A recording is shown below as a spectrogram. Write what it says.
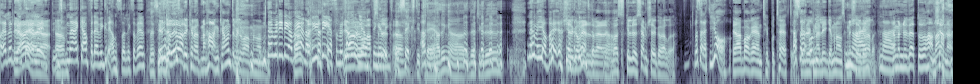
år, eller du Ja, vet, ja, eller, ja, nej kanske där vid gränsen liksom. Men, Men sen- jag, Du hade kunnat men han kanske inte vill vara med någon. nej men det är det jag menar, det är ju det som är förolämpningen. liksom. Men 63 hade inga, det tycker du? Nej men jag bara, 20 år äldre, Ja. vad skulle du säga om 20 år äldre? vad sa du, att jag? Ja bara rent hypotetiskt, Alltså, skulle du om kunna vi- ligga med någon som är 20 år Nej, äldre? nej. Nej men nu vet du hur han känner.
